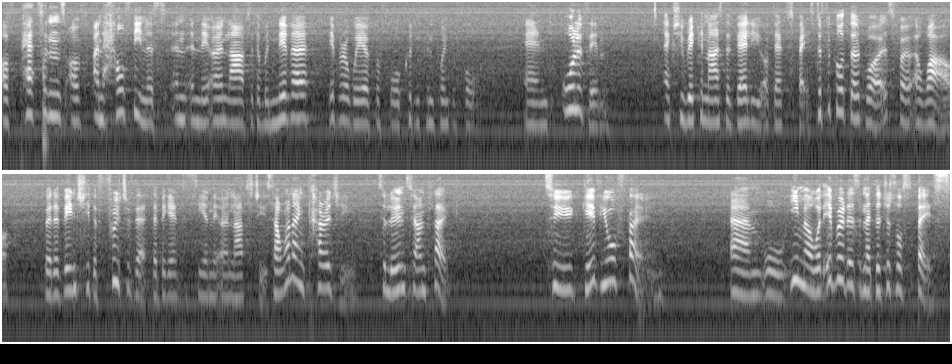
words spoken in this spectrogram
of patterns of unhealthiness in, in their own lives that they were never, ever aware of before, couldn't pinpoint before. And all of them actually recognized the value of that space. Difficult though it was for a while, but eventually the fruit of that they began to see in their own lives too. So I want to encourage you to learn to unplug, to give your phone um, or email, whatever it is in that digital space,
